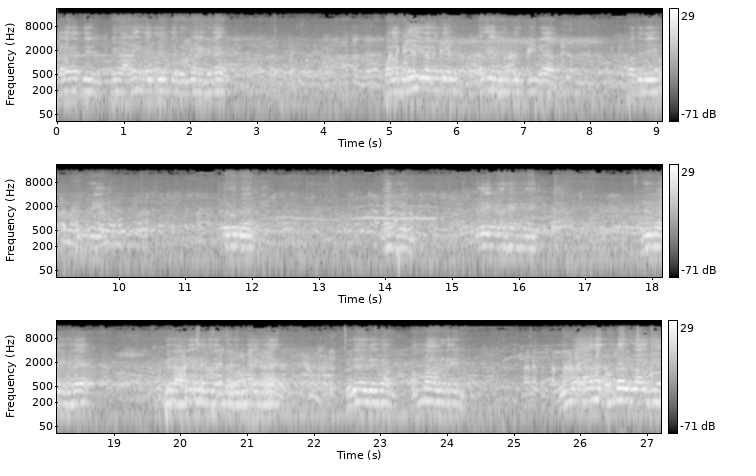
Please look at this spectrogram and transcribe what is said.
கழகத்தின் பிற அணிகளைச் சேர்ந்த நிர்வாகிகளே பல பகுதிகளிலிருந்து வருகை புரிந்திருக்கின்ற பகுதி ஒன்றியம் மற்றும் நிர்வாகிகளே பிற அணிகளைச் சேர்ந்த நிர்வாகிகளே இளைய தெய்வம் அம்மா அவர்களின் உண்மையான தொண்டர்களாகிய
